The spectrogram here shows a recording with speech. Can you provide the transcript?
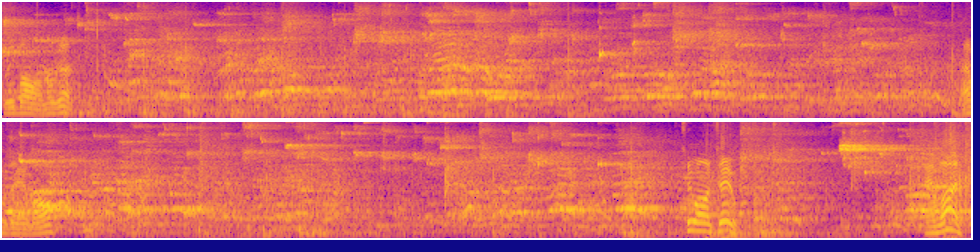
Three ball, no good. That was a air ball. Two on two. And one.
